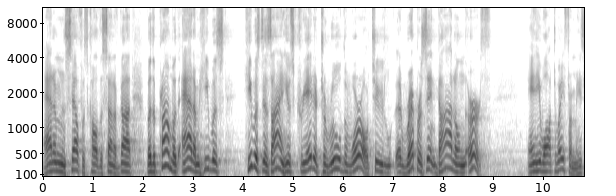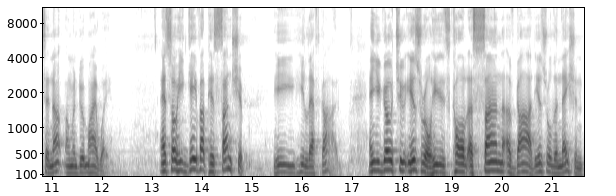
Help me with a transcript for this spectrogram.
Adam himself was called the son of God. But the problem with Adam, he was, he was designed, he was created to rule the world, to uh, represent God on earth. And he walked away from it. He said, No, I'm going to do it my way. And so he gave up his sonship he, he left God. And you go to Israel, he's called a son of God. Israel, the nation,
